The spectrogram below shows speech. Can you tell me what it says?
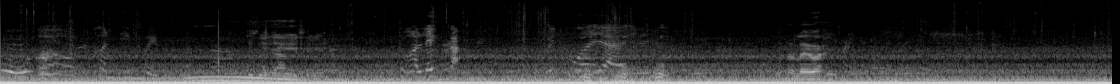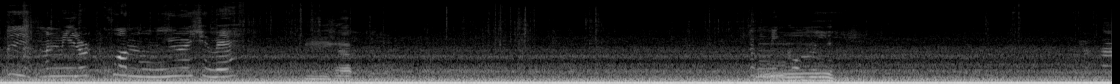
หคันนี้เป็น ตัวดำใช่ไหม ตัวเล็กอะไม่ตัวใหญ่ โอ้โอ้รถอะไรวะ เอ้ยมันมีรถคว่ำตรงนี้ด้วยใช่ไหม มีครับ ตรงนี้ก็มี แล้วหน้า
